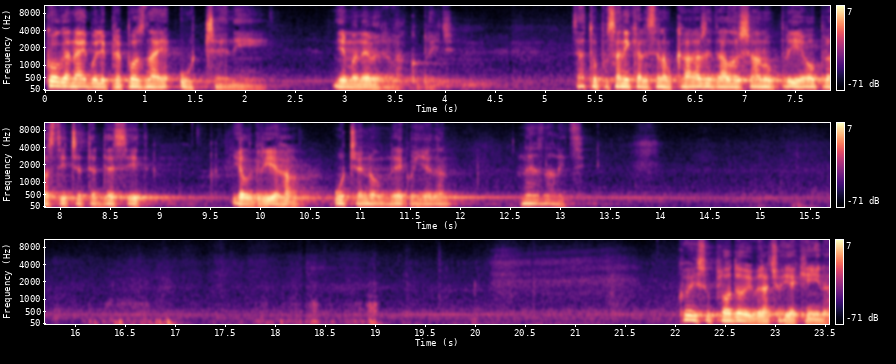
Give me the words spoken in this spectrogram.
Koga najbolje prepoznaje? Učeni. Njema ne mere lako priđe. Zato poslanik ali se nam kaže da Alšanu prije oprosti 40 jel grijeha učenom nego jedan neznalici. Koji su plodovi, braćo Jekina?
